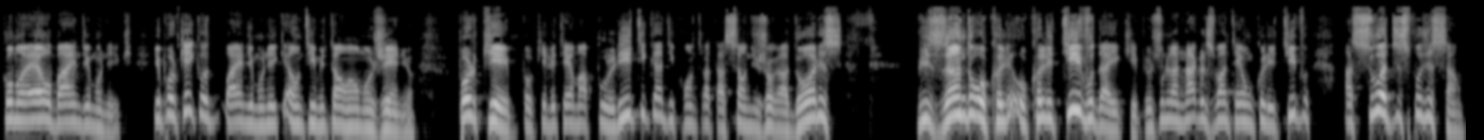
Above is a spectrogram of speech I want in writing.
como é o Bayern de Munique. E por que, que o Bayern de Munique é um time tão homogêneo? Por quê? Porque ele tem uma política de contratação de jogadores visando o, o coletivo da equipe. O Julian Nagelsmann tem um coletivo à sua disposição.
